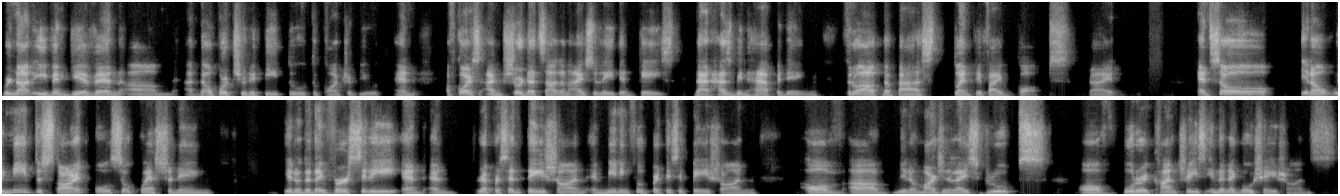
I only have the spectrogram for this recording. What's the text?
were not even given um, the opportunity to, to contribute. And of course, I'm sure that's not an isolated case. That has been happening throughout the past 25 COPs, right? And so, you know, we need to start also questioning, you know, the diversity and and representation and meaningful participation of uh, you know marginalized groups of poorer countries in the negotiations.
